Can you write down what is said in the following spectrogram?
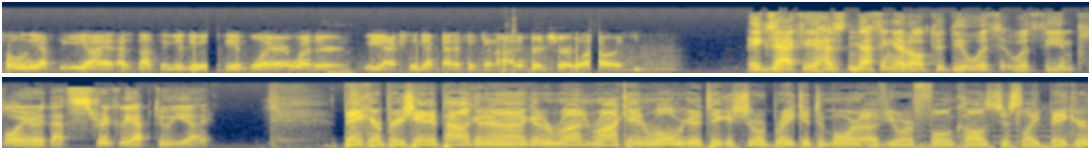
totally up to EI. It has nothing to do with the employer, whether we actually get benefits or not if they're insurable hours. Exactly. It has nothing at all to do with with the employer. That's strictly up to EI. Baker, appreciate it, pal. Gonna gonna run, rock and roll. We're gonna take a short break into more of your phone calls, just like Baker.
